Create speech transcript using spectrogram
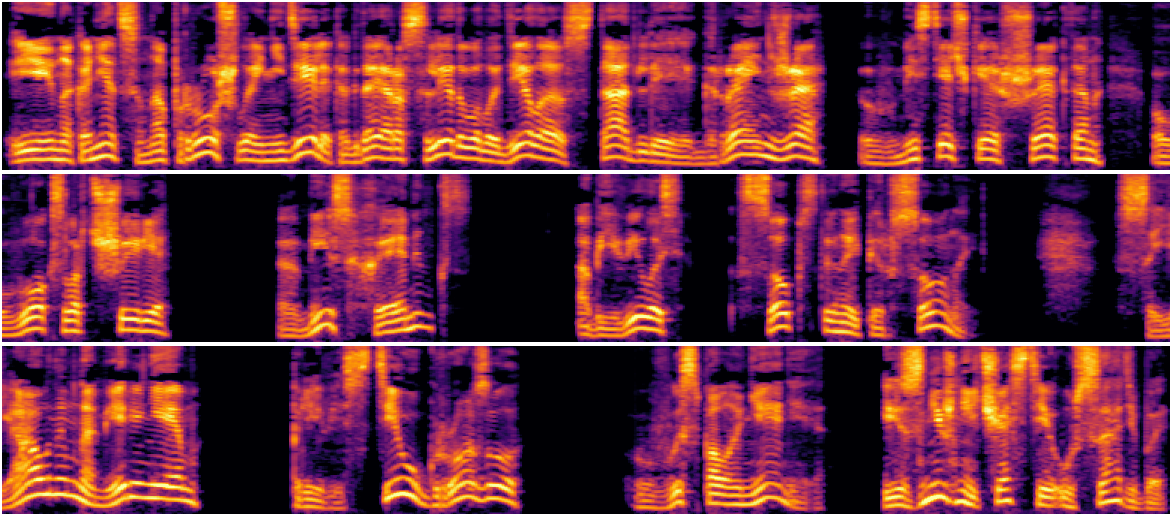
И, наконец, на прошлой неделе, когда я расследовала дело Стадли Грейнджа в местечке Шектон в Оксфордшире, мисс Хеммингс объявилась собственной персоной с явным намерением привести угрозу в исполнение. Из нижней части усадьбы,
